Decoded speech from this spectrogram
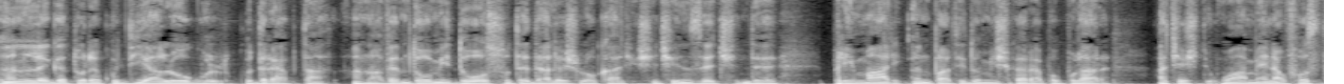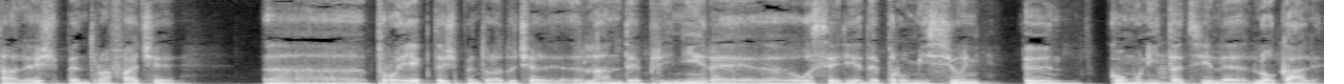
în legătură cu dialogul cu dreapta. Avem 2200 de aleși locali și 50 de primari în Partidul Mișcarea Populară. Acești oameni au fost aleși pentru a face uh, proiecte și pentru a duce la îndeplinire uh, o serie de promisiuni în comunitățile locale.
